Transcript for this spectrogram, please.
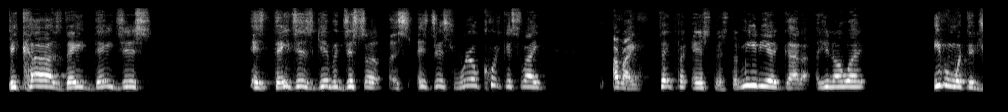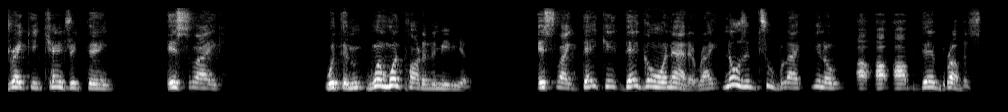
Because they they just it's they just give it just a it's, it's just real quick. It's like, all right, take for instance, the media got a, you know what? Even with the Drake and Kendrick thing, it's like with the one one part of the media, it's like they get they're going at it, right? those are two black, you know, are, are, are they're brothers,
